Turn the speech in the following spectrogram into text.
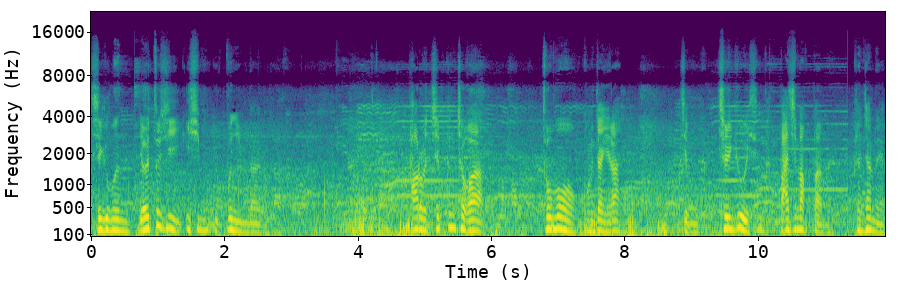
지금은 12시 26분입니다. 바로 집 근처가 도모 광장이라 지금 즐기고 있습니다. 마지막 밤을 괜찮네요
